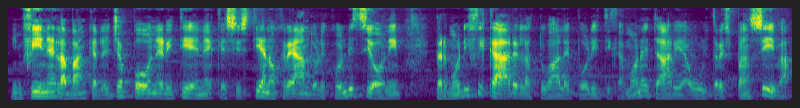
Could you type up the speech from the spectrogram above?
Infine, la Banca del Giappone ritiene che si stiano creando le condizioni per modificare l'attuale politica monetaria ultra espansiva,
